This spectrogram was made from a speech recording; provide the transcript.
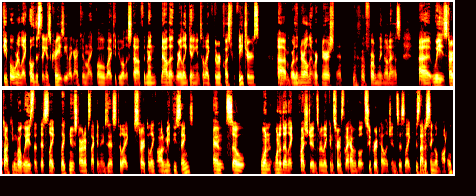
people were like, oh, this thing is crazy. Like, I can like, oh, I could do all this stuff. And then now that we're like getting into like the request for features um, or the neural network nourishment, formerly known as, uh, we start talking about ways that this like, like new startups that can exist to like start to like automate these things. And so one, one of the like questions or like concerns that I have about super intelligence is like, is that a single model?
